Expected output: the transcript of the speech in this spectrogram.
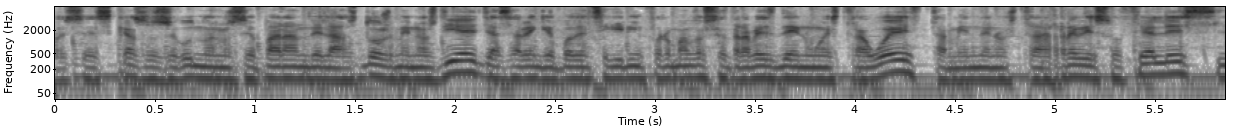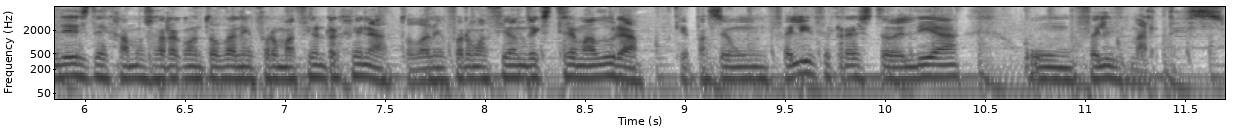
pues escasos segundos nos separan de las 2 menos 10. Ya saben que pueden seguir informados a través de nuestra web, también de nuestras redes sociales. Les dejamos ahora con toda la información regional, toda la información de Extremadura. Que pasen un feliz resto del día, un feliz martes.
